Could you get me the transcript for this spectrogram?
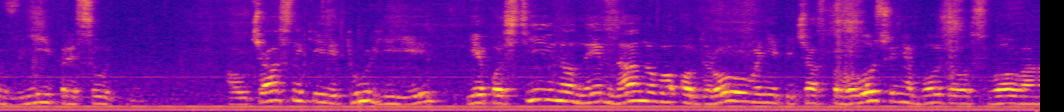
в ній присутній. А учасники літургії є постійно ним наново обдаровувані під час проголошення Божого Слова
